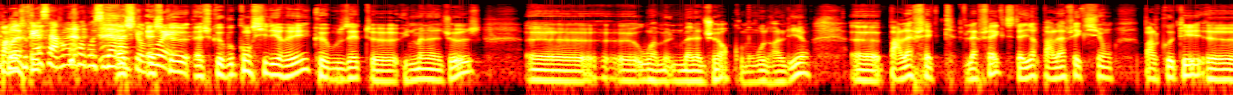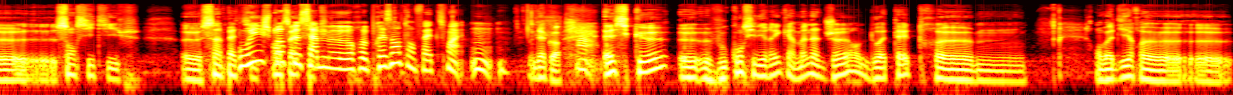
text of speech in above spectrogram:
par En tout cas, ça rentre en considération. est-ce Ouais. que, est-ce que vous considérez que vous êtes euh, une manageuse euh, euh, ou un, une manager, comme on voudra le dire, euh, par l'affect? L'affect, c'est-à-dire par l'affection, par le côté euh, sensitif, euh, sympathique. oui, je pense que ça me représente en fait. Ouais. Mm. D'accord. Ah. Est-ce que euh, vous considérez qu'un manager doit être, euh, on va dire, euh, euh,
